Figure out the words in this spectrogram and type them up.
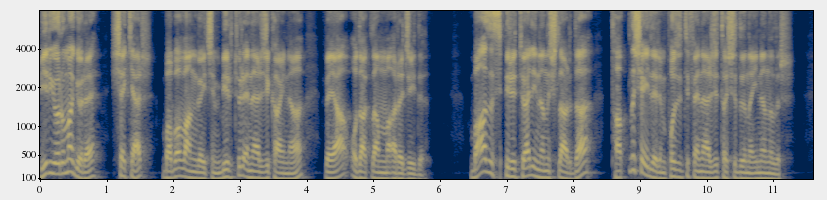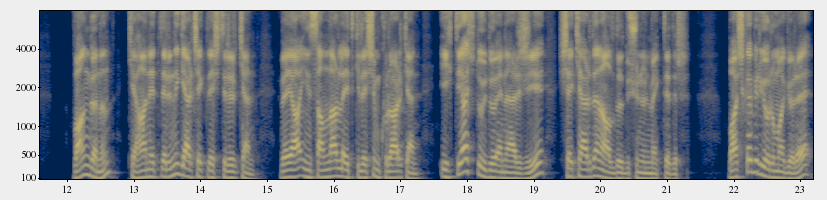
Bir yoruma göre şeker Baba Vanga için bir tür enerji kaynağı veya odaklanma aracıydı. Bazı spiritüel inanışlarda tatlı şeylerin pozitif enerji taşıdığına inanılır. Vanga'nın kehanetlerini gerçekleştirirken veya insanlarla etkileşim kurarken ihtiyaç duyduğu enerjiyi şekerden aldığı düşünülmektedir. Başka bir yoruma göre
